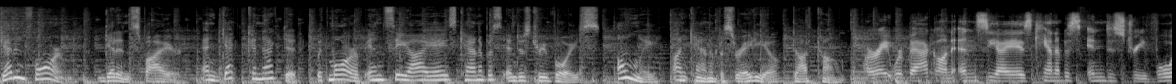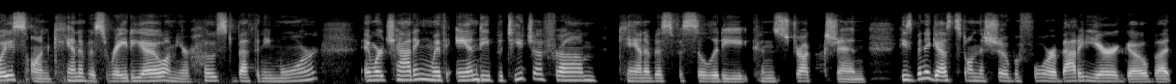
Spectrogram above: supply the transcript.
Get informed, get inspired, and get connected with more of NCIA's Cannabis Industry Voice only on CannabisRadio.com. All right, we're back on NCIA's Cannabis Industry Voice on Cannabis Radio. I'm your host, Bethany Moore, and we're chatting with Andy Poticha from Cannabis Facility Construction. He's been a guest on the show before about a year ago, but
